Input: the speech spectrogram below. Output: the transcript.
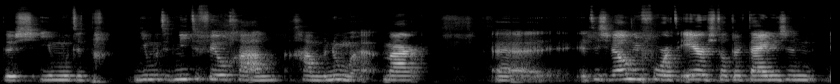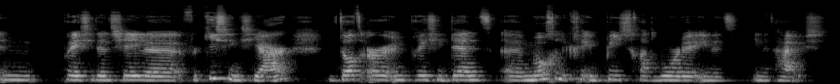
Dus je moet het, je moet het niet te veel gaan, gaan benoemen. Maar uh, het is wel nu voor het eerst dat er tijdens een, een presidentiële verkiezingsjaar dat er een president uh, mogelijk geïmpeached gaat worden in het, in het huis.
